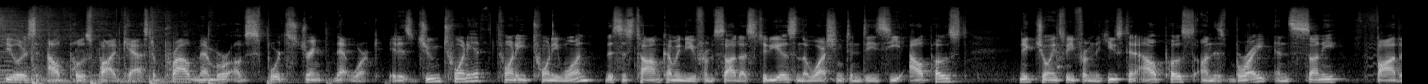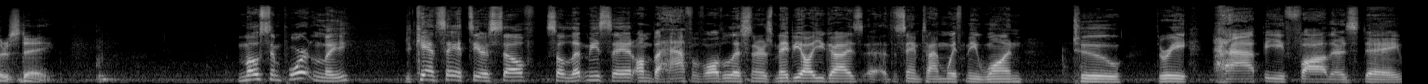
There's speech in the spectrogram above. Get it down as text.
Steelers Outpost Podcast, a proud member of Sports Drink Network. It is June 20th, 2021. This is Tom coming to you from Sawdust Studios in the Washington, D.C. Outpost. Nick joins me from the Houston Outpost on this bright and sunny Father's Day. most importantly, you can't say it to yourself, so let me say it on behalf of all the listeners. Maybe all you guys uh, at the same time with me. One, two, three. Happy Father's Day.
